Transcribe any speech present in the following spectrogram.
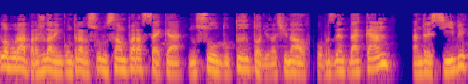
elaborado para ajudar a encontrar a solução para a seca no sul do território nacional. O presidente da CAN, André Sibe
